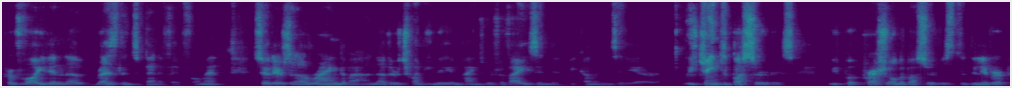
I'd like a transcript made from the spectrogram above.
providing the residents benefit from it. So there's around about another 20 million pounds worth of housing that will be coming into the area. We've changed the bus service. We've put pressure on the bus service to deliver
